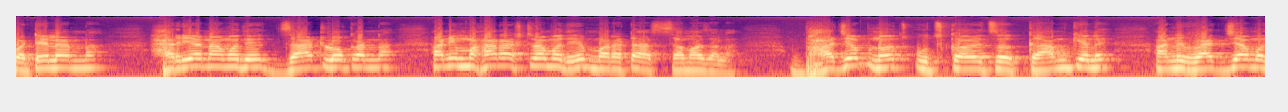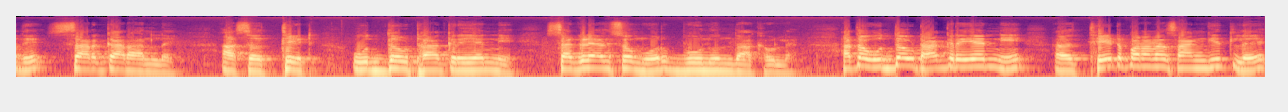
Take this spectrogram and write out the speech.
पटेलांना हरियाणामध्ये जाट लोकांना आणि महाराष्ट्रामध्ये मराठा समाजाला. भाजपनंच उचकावायचं काम केलंय. आणि राज्यामध्ये सरकार आणलंय. असं थेट उद्धव ठाकरे यांनी सगळ्यांसमोर बोलून दाखवलंय. आता उद्धव ठाकरे यांनी थेटपणानं सांगितलंय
